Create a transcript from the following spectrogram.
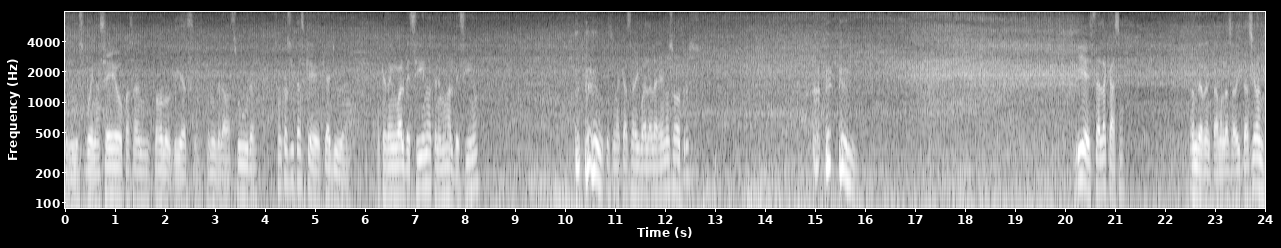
tenemos buen aseo, pasan todos los días el camión de la basura. Son cositas que, que ayudan. Aquí tengo al vecino, tenemos al vecino, que es una casa igual a la de nosotros. Y esta es la casa donde rentamos las habitaciones.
